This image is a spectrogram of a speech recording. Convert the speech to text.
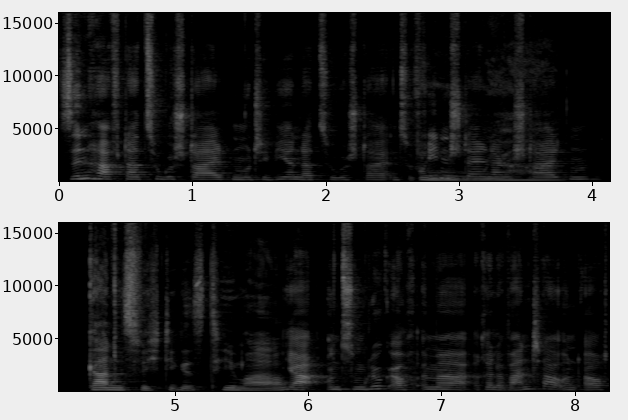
sinnhafter zu gestalten, motivierender zu gestalten, zufriedenstellender Oh, ja. gestalten. Ganz wichtiges Thema. Ja, und zum Glück auch immer relevanter und auch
